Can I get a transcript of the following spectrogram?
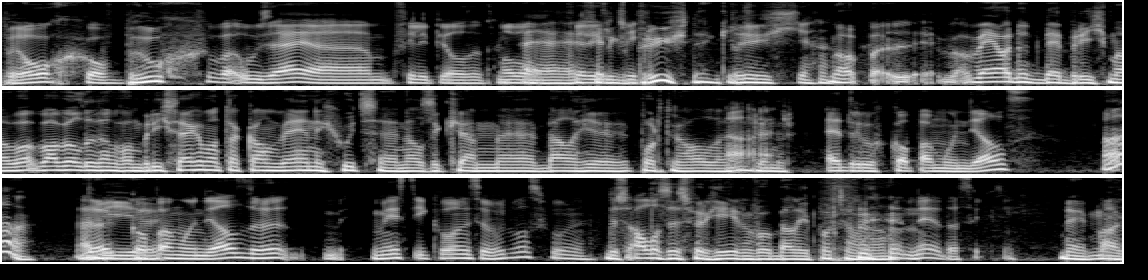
Broog of Broeg, hoe zei uh, Filip Joos het? Maar wel, Eh, Felix, Brug, denk ik. Brug, ja. Maar, eh, wij houden het bij Brieg. Maar wat, wat wilde dan van Brieg zeggen? Want dat kan weinig goed zijn als ik hem eh, België, Portugal eh, Ja, herinner. Hij droeg Copa Mundials. Ah, De die, eh, Copa Mundials, de me- meest iconische voetbalschoenen. dus alles is vergeven voor België, Portugal. dan. nee, dat is ik niet. Nee, maar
